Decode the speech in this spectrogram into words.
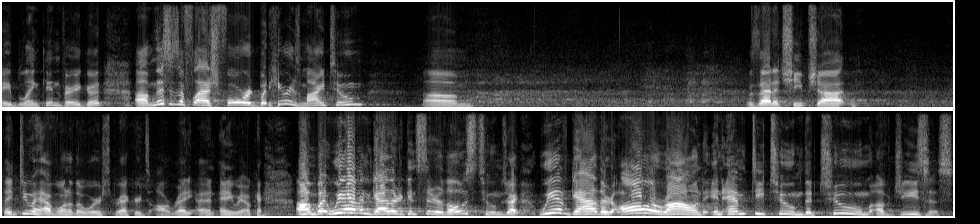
Abe Lincoln, very good. Um, this is a flash forward, but here is my tomb. Um, was that a cheap shot? They do have one of the worst records already. Anyway, okay. Um, but we haven't gathered to consider those tombs, right? We have gathered all around an empty tomb, the tomb of Jesus.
